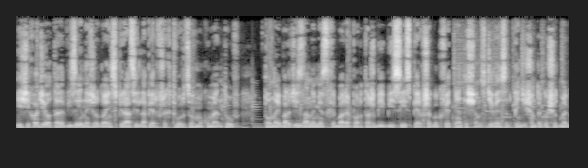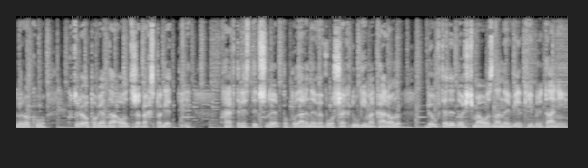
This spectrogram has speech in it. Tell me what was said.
Jeśli chodzi o telewizyjne źródła inspiracji dla pierwszych twórców dokumentów, to najbardziej znanym jest chyba reportaż BBC z 1 kwietnia 1957 roku, który opowiada o drzewach spaghetti. Charakterystyczny, popularny we Włoszech długi makaron był wtedy dość mało znany w Wielkiej Brytanii,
